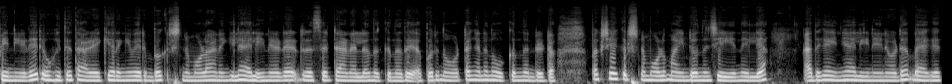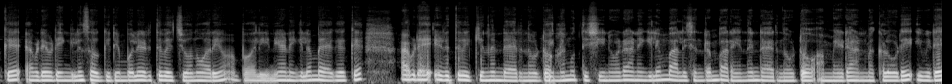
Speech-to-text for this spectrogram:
പിന്നീട് രോഹിത് താഴേക്ക് ഇറങ്ങി വരുമ്പോൾ കൃഷ്ണമോളാണെങ്കിൽ അലീനയുടെ ഡ്രസ്സ് ഇട്ടാണല്ലോ നിൽക്കുന്നത് അപ്പോൾ ഒരു നോട്ട് അങ്ങനെ നോക്കുന്നുണ്ട് കേട്ടോ പക്ഷേ കൃഷ്ണമോൾ മൈൻഡൊന്നും ചെയ്യുന്നില്ല. അത് കഴിഞ്ഞ് അലീനയോട് ബാഗൊക്കെ അവിടെ എവിടെയെങ്കിലും സൗകര്യം പോലെ എടുത്ത് വെച്ചോ എന്ന് പറയും. അപ്പോൾ അലീനയാണെങ്കിലും ബാഗൊക്കെ അവിടെ എടുത്ത് വെക്കുന്നുണ്ടായിരുന്നു കേട്ടോ പിന്നെ മുത്തശ്ശീനോടാണെങ്കിലും ബാലചന്ദ്രൻ പറയുന്നുണ്ടായിരുന്നു കേട്ടോ അമ്മയുടെ ആൺമക്കളോട് ഇവിടെ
